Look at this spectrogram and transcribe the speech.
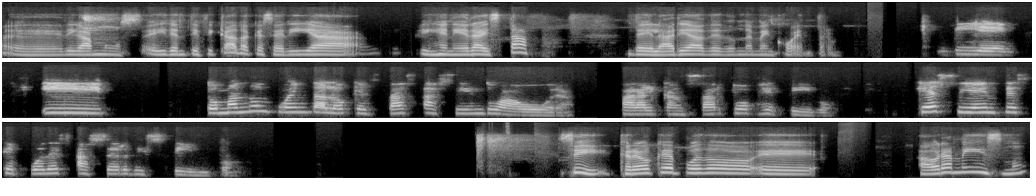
eh, digamos, identificada que sería ingeniera staff del área de donde me encuentro. Bien, y tomando en cuenta lo que estás haciendo ahora para alcanzar tu objetivo, ¿qué sientes que puedes hacer distinto? Sí, creo que puedo, eh, ahora mismo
